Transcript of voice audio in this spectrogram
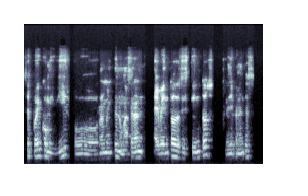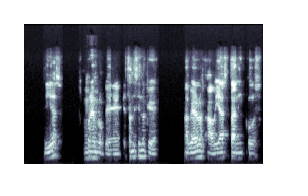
se puede convivir o realmente nomás eran eventos distintos de diferentes días? Por ejemplo, que están diciendo que había, había estánicos,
